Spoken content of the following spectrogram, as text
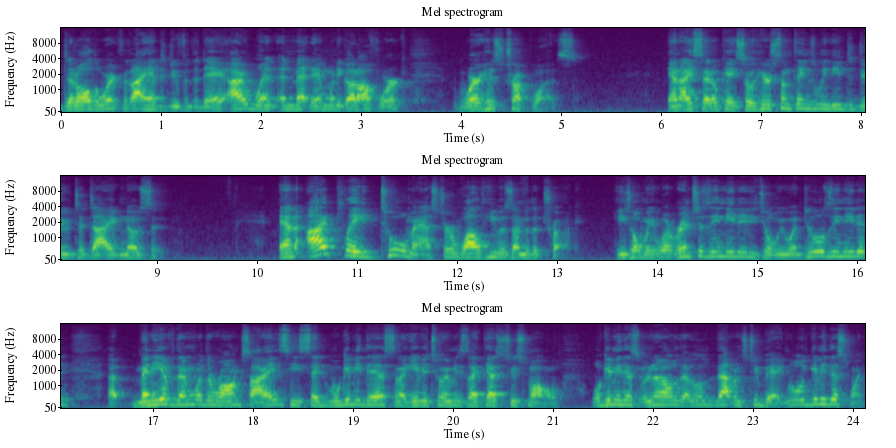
did all the work that I had to do for the day, I went and met him when he got off work where his truck was. And I said, Okay, so here's some things we need to do to diagnose it. And I played Toolmaster while he was under the truck. He told me what wrenches he needed. He told me what tools he needed. Uh, many of them were the wrong size. He said, "Well, give me this," and I gave it to him. He's like, "That's too small." Well, give me this. No, that, that one's too big. Well, give me this one.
